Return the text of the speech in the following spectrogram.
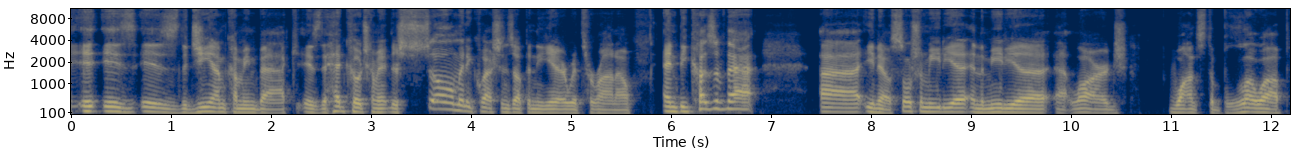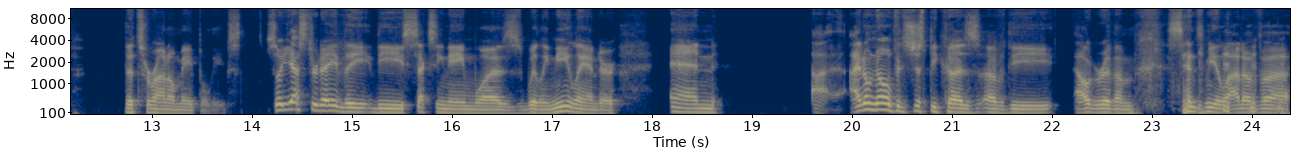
Is is the GM coming back? Is the head coach coming? Back? There's so many questions up in the air with Toronto, and because of that, uh, you know, social media and the media at large wants to blow up the Toronto Maple Leafs. So yesterday, the the sexy name was Willie Nylander, and I, I don't know if it's just because of the algorithm sends me a lot of uh,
